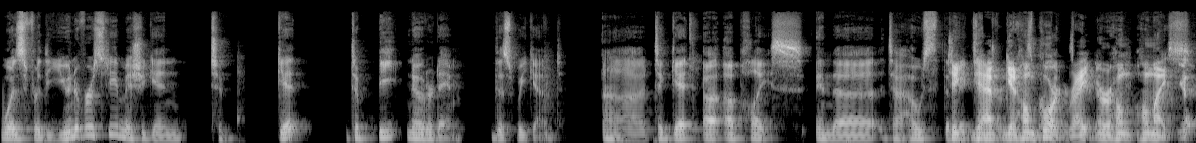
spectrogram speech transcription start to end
was for the University of Michigan to get to beat Notre Dame this weekend uh, to get a, a, place in the to host the to, to have, get home court right or home home ice yep.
